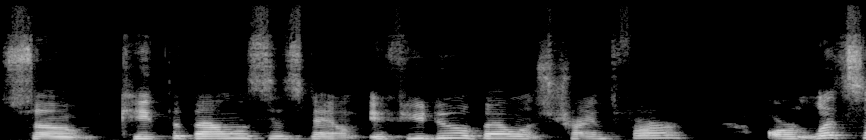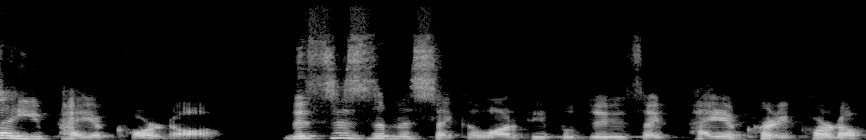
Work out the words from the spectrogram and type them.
So, keep the balances down. If you do a balance transfer, or let's say you pay a card off, this is the mistake a lot of people do is they pay a credit card off.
